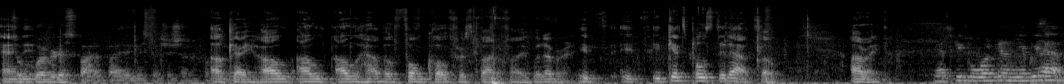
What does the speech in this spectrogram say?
And so whoever does Spotify, they missed Rosh Hashanah 14. Okay, I'll I'll I'll have a phone call for Spotify, whatever. It it it gets posted out. So, all right. You have people working on your behalf.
